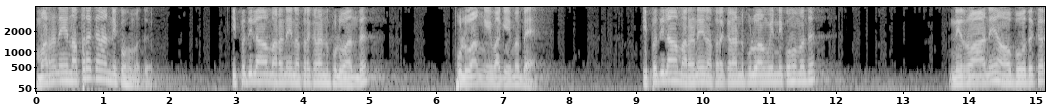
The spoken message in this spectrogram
මරණය නතර කරන්නේ කොහොමද? ඉපදිලා මරණය නතර කරන්න පුළුවන්ද? පුළුවන් ඒ වගේම බෑ. ඉපදිලා මරණය නතර කරන්න පුළුවන් වෙන්නේ කොහොමද? නිර්වාණය අවබෝධ කර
